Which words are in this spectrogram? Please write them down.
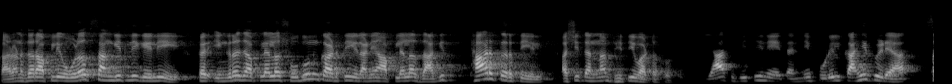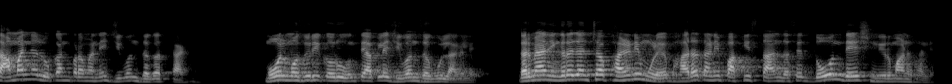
कारण जर आपली ओळख सांगितली गेली तर इंग्रज आपल्याला शोधून काढतील आणि आपल्याला जागीच ठार करतील अशी त्यांना भीती वाटत होती. याच भीतीने त्यांनी पुढील काही पिढ्या सामान्य लोकांप्रमाणे जीवन जगत काढले. मोलमजुरी करून ते आपले जीवन जगू लागले. दरम्यान इंग्रजांच्या फाळणीमुळे भारत आणि पाकिस्तान जसे दोन देश निर्माण झाले.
